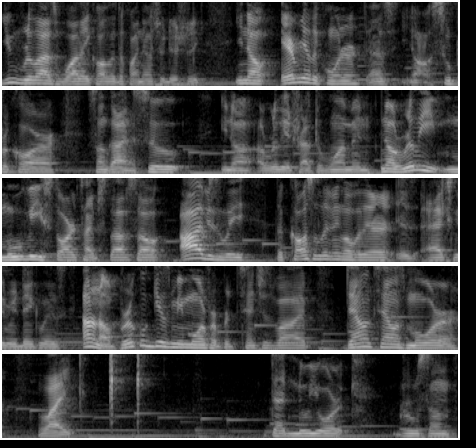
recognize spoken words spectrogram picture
you realize why they call it the financial district. You know, every other corner, there's you know, a supercar, some guy in a suit, you know, a really attractive woman, you know, really movie star type stuff. So obviously, the cost of living over there is actually ridiculous. I don't know, Brickell gives me more of a pretentious vibe. Downtown's more like that New York gruesome.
